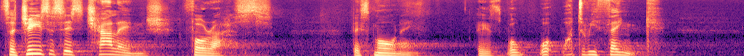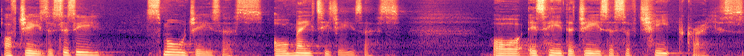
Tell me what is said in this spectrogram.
So, Jesus' challenge for us this morning is well, what, what do we think of Jesus? Is he small Jesus or mighty Jesus? Or is he the Jesus of cheap grace?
